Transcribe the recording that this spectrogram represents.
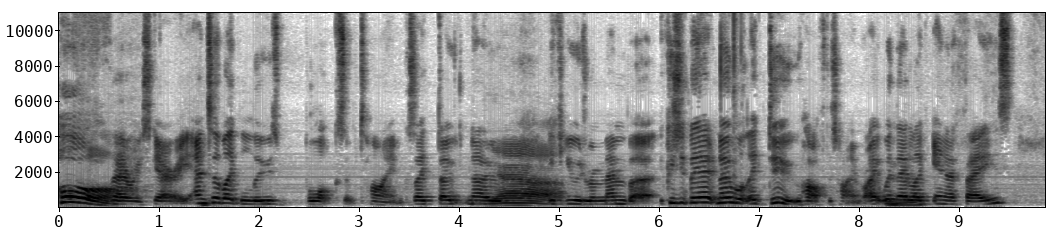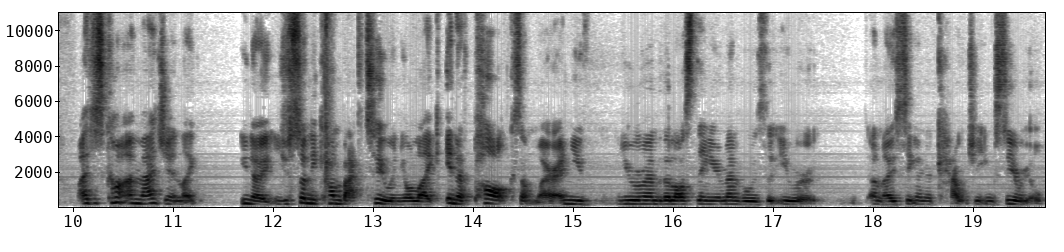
oh, very scary. And to like lose blocks of time because I don't know yeah, if you would remember because they don't know what they do half the time, right? When they're Mhm. like in a phase, I just can't imagine like you know you suddenly come back to and you're like in a park somewhere and you you remember the last thing you remember was that you were I don't know sitting on your couch eating cereal.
